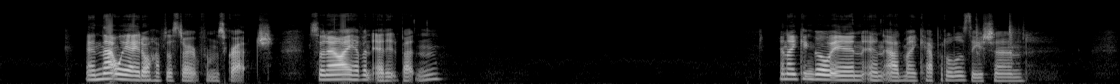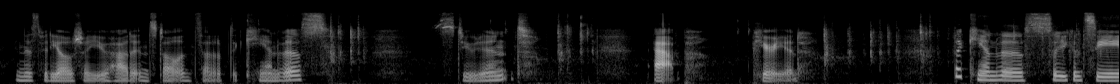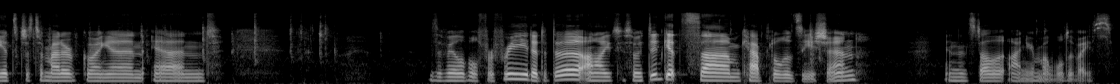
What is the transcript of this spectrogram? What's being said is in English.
And that way I don't have to start from scratch. So now I have an edit button. And I can go in and add my capitalization. In this video, I'll show you how to install and set up the Canvas student app, period. The Canvas, so you can see it's just a matter of going in and is available for free, da, da, da, on all So it did get some capitalization and install it on your mobile device.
